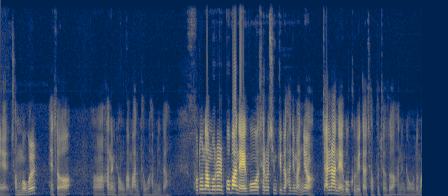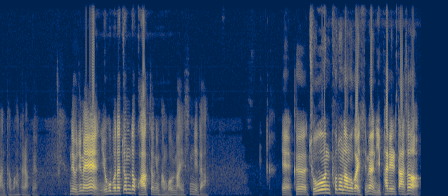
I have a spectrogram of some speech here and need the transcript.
예, 접목을 해서 어, 하는 경우가 많다고 합니다. 포도나무를 뽑아내고 새로 심기도 하지만요. 잘라내고 그 위에다 접붙여서 하는 경우도 많다고 하더라고요. 근데 요즘엔 이거보다 좀 더 과학적인 방법을 많이 씁니다. 예, 그 좋은 포도나무가 있으면 이파리를 따서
